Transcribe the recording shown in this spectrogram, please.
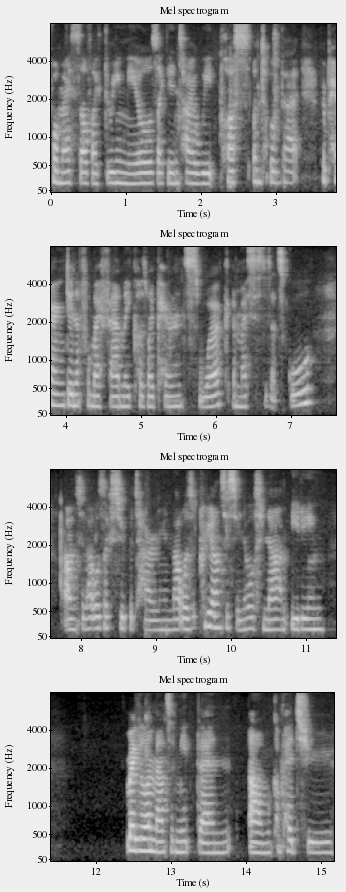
for myself like three meals like the entire week plus on top of that preparing dinner for my family because my parents work and my sister's at school. Um, so that was like super tiring and that was pretty unsustainable. So now i'm eating regular amounts of meat then um, compared to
